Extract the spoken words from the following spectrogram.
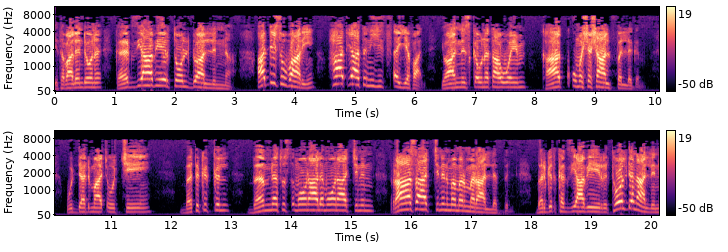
የተባለ እንደሆነ ከእግዚአብሔር ተወልዶአልና አዲሱ ባሕሪ ኀጢአትን ይጸየፋል። ዮሐንስ ከእውነታው ወይም ከሐቁ መሸሻ አልፈለገም። ውድ አድማጮቼ በትክክል በእምነት ውስጥ መሆን አለመሆናችንን ራሳችንን መመርመር አለብን። በርግጥ ከእግዚአብሔር ተወልደናልን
